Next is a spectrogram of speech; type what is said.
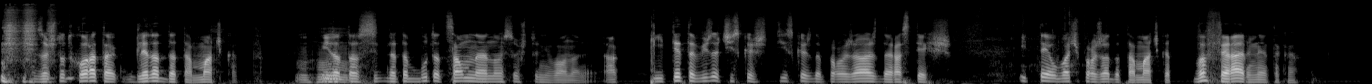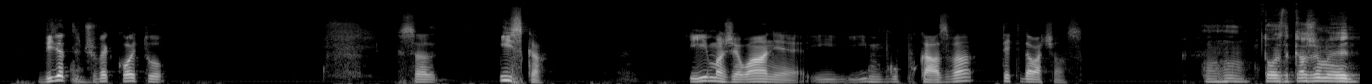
Защото хората гледат да те мачкат Мгм. и да те, да те бутат само на едно и също ниво. Нали? А, и те те виждат, че искаш, ти искаш да продължаваш да растеш. И те обаче продължават да те мачкат. В Ферари не е така. Видят ли човек, който са, иска и има желание и, им го показва, те ти дават шанс. Мгм. Тоест, да кажем, е,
